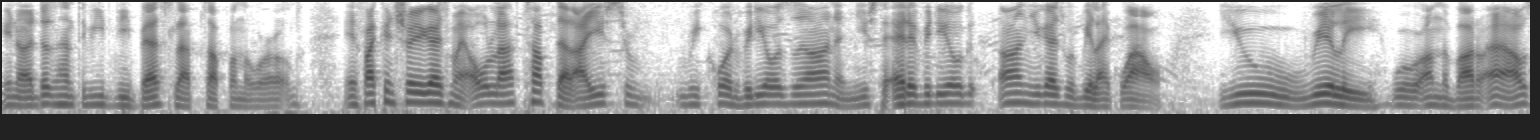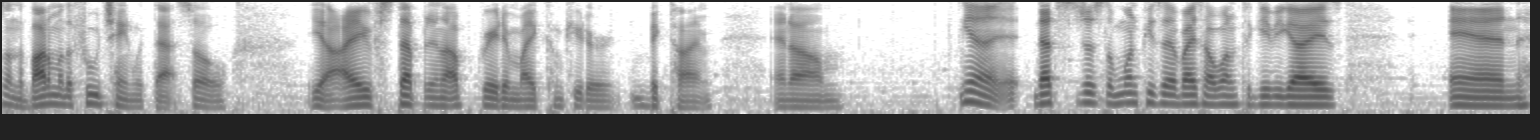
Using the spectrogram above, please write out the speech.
You know, it doesn't have to be the best laptop in the world. If I can show you guys my old laptop that I used to record videos on and used to edit video on, you guys would be like, "Wow, you really were on the bottom." I was on the bottom of the food chain with that. So, yeah, I've stepped and upgraded my computer big time. And um yeah, that's just the one piece of advice I wanted to give you guys and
